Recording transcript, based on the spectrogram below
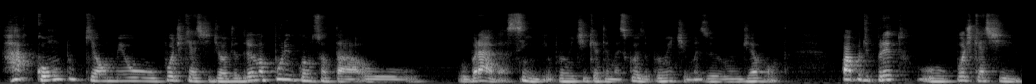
Raconto, que é o meu podcast de audiodrama, por enquanto só tá o, o Braga. Sim, eu prometi que ia ter mais coisa, prometi, mas eu, um dia volta. Papo de Preto, o podcast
